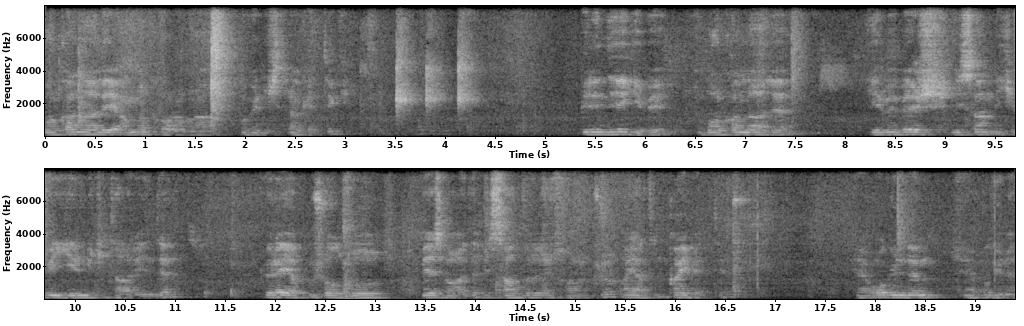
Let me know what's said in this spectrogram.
Volkan Lale'yi anma programına bugün iştirak ettik. Bilindiği gibi Volkan Lale 25 Nisan 2022 tarihinde görev yapmış olduğu mezbahada bir saldırıcı sonucu hayatını kaybetti. Yani o günden e, bugüne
